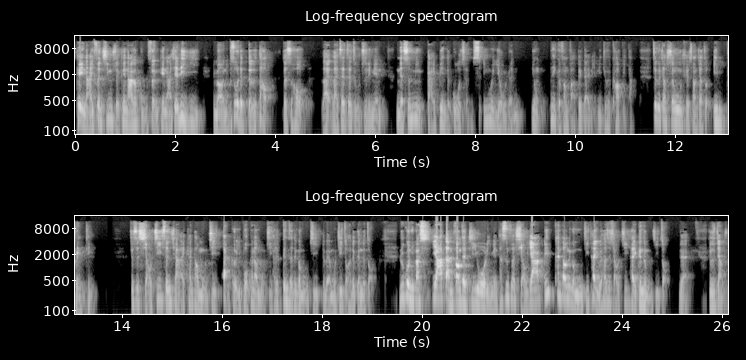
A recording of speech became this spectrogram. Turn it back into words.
可以拿一份薪水，可以拿个股份，可以拿些利益，有没有？你不是为了得到的时候来来在在组织里面，你的生命改变的过程，是因为有人用那个方法对待你，你就会 copy 他。这个叫生物学上叫做 imprinting，就是小鸡生下来看到母鸡蛋壳一破，看到母鸡，它就跟着那个母鸡，对不对？母鸡走，它就跟着走。如果你把鸭蛋放在鸡窝里面，它生出来小鸭，哎，看到那个母鸡，它以为它是小鸡，它也跟着母鸡走，对不对？就是这样子。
